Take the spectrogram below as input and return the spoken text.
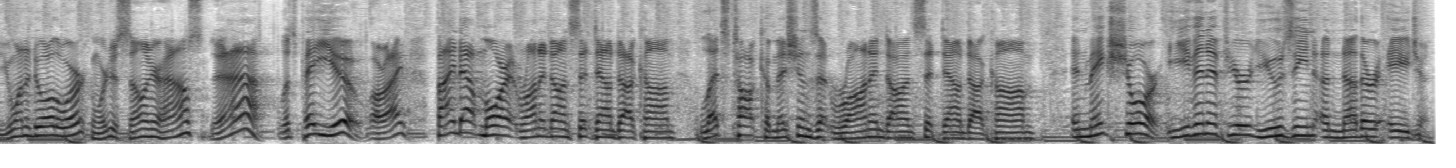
You want to do all the work and we're just selling your house, yeah, let's pay you. All right. Find out more at ronanddonsitdown.com. Let's talk commissions at ronanddonsitdown.com. And make sure, even if you're using another agent,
